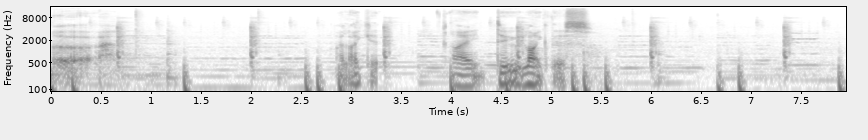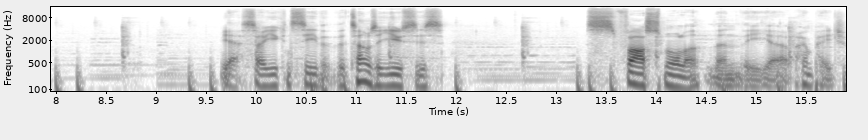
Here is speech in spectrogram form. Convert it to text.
Uh, I like it. I do like this. Yeah, so you can see that the terms of use is far smaller than the uh, homepage.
